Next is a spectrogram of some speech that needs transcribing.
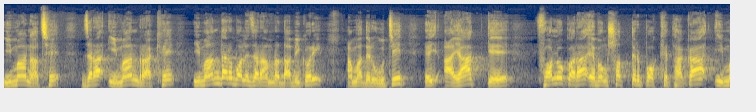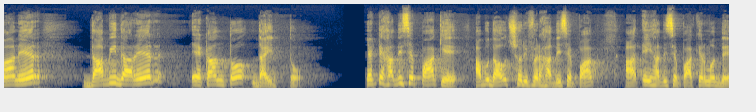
ইমান আছে, যারা ইমান রাখে ইমানদার বলে যারা আমরা দাবি করি, আমাদের উচিত এই আয়াতকে ফলো করা এবং সত্যের পক্ষে থাকা ইমানের দাবিদারের একান্ত দায়িত্ব। একটি হাদিসে পাকে, আবু দাউদ শরীফের হাদিসে পাক, আর এই হাদিসে পাকের মধ্যে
